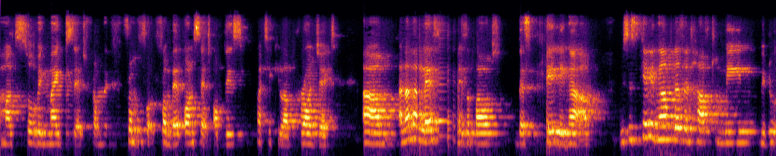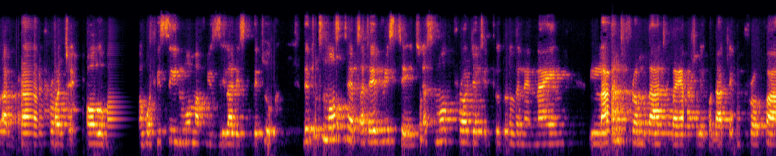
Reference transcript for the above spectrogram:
a multi-solving mindset from the, from, from the onset of this particular project. Um, another lesson is about the scaling up. This scaling up doesn't have to mean we do a grand project all over. What we see in Warm Up New Zealand is they took they took small steps at every stage. A small project in 2009 learned from that by actually conducting proper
